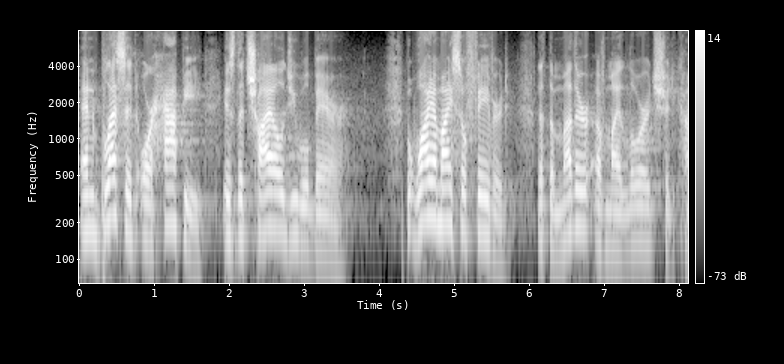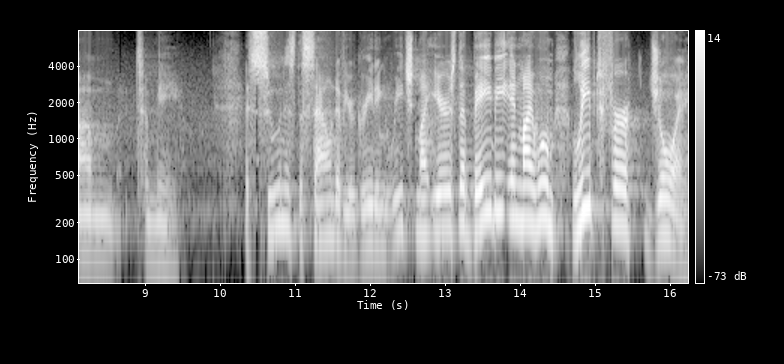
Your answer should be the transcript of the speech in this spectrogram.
and blessed or happy is the child you will bear. But why am I so favored that the mother of my Lord should come to me? As soon as the sound of your greeting reached my ears, the baby in my womb leaped for joy.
